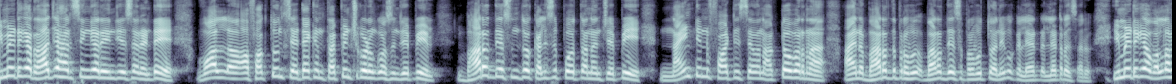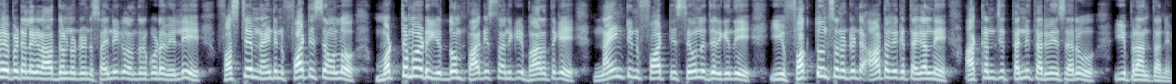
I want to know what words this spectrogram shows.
ఇమీడియట్గా రాజా హర్సింగ్ గారు ఏం చేశారంటే వాళ్ళు ఆ ఫక్తున్స్ అటాక్ని తప్పించుకోవడం కోసం చెప్పి భారతదేశంతో కలిసిపోతానని చెప్పి నైన్టీన్ ఫార్టీ సెవెన్ అక్టోబర్న ఆయన భారత ప్రభు భారతదేశ ప్రభుత్వానికి ఒక లెటర్ లెటర్ రాశారు. ఇమీడియట్గా వల్లభాయ్ పటేల్ గారి ఆధ్వర్యంలో ఉన్నటువంటి సైనికులందరూ కూడా వెళ్ళి ఫస్ట్ టైం నైన్టీన్ ఫార్టీ సెవెన్లో మొట్టమొదటి యుద్ధం పాకిస్తాన్కి భారత్కి నైన్టీన్ ఫార్టీ సెవెన్లో జరిగింది. ఈ ఫక్తున్స్ అన్నటువంటి ఆటవిక తెగల్ని అక్కడి నుంచి తన్ని తరివేశారు ఈ ప్రాంతాన్ని.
